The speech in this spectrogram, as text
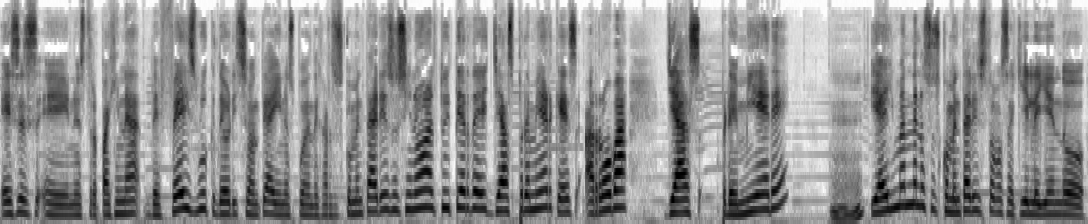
Esa es eh, nuestra página de Facebook de Horizonte. Ahí nos pueden dejar sus comentarios. O si no, al Twitter de Jazz Premier, que es arroba Jazz Premiere. Y ahí mándenos sus comentarios. Estamos aquí leyendo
